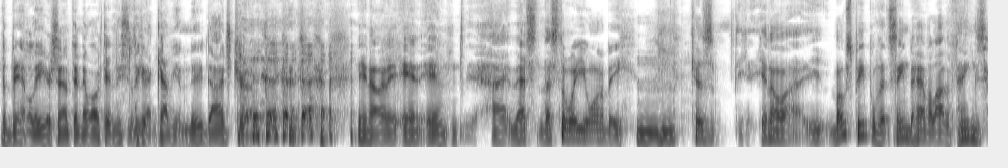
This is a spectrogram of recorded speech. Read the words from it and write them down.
the Bentley or something. I walked in and he said, look at that, got me a new Dodge truck. you know, and, and, and I, that's, that's the way you want to be. Mm-hmm. Because, you know, most people that seem to have a lot of things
